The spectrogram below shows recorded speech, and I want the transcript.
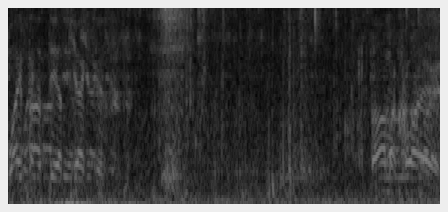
Wipe out the objective. Bomb acquired.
